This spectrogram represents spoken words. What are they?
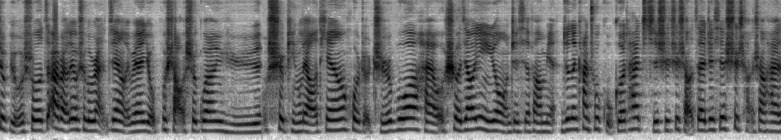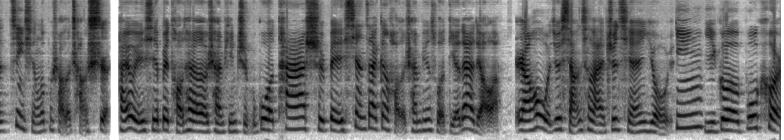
就比如说，在二百六十个软件里边，有不少是关于视频聊天或者直播，还有社交应用这些方面，你就能看出谷歌它其实至少在这些市场上还进行了不少的尝试。还有一些被淘汰了的产品，只不过它是被现在更好的产品所迭代掉了。然后我就想起来之前有听一个播客。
